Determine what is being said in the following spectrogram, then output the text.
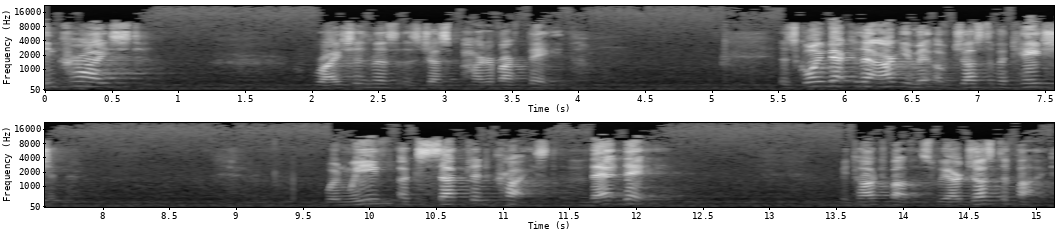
In Christ, righteousness is just part of our faith. It's going back to that argument of justification. When we've accepted Christ, that day, we talked about this, we are justified.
